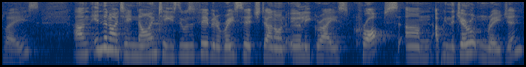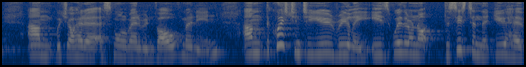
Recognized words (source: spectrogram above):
please. Um, in the 1990s, there was a fair bit of research done on early grazed crops um, up in the Geraldton region, um, which I had a, a, small amount of involvement in. Um, the question to you really is whether or not the system that you have,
